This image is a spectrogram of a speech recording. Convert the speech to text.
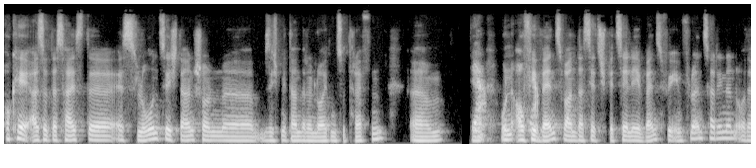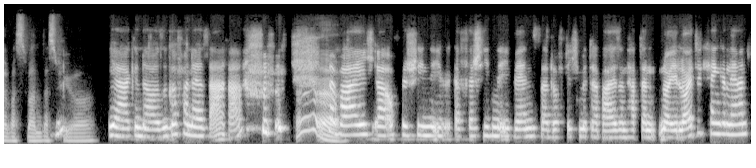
Okay, also das heißt, äh, es lohnt sich dann schon, äh, sich mit anderen Leuten zu treffen. Ähm, ja. ja. Und auf ja. Events, waren das jetzt spezielle Events für Influencerinnen oder was waren das für? Ja, genau, sogar von der Sarah. Ah. da war ich äh, auf verschiedene, äh, verschiedene Events, da durfte ich mit dabei sein, habe dann neue Leute kennengelernt,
